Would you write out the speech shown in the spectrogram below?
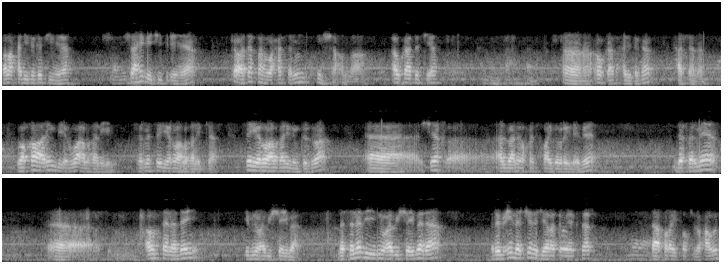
بلى حديثك كي هي شاهد يجي هي كوا فهو حسن إن شاء الله. أو كاتت آه أو كانت حديثك حسنا. وقارن بإرواء الغليل. فما سير إرواء الغليل كان؟ سير إرواء الغليل كذا آه شيخ آه ألباني رحمة الله قوري لبه دفرمي آه أو سندي ابن أبي شيبة. لسندي ابن أبي شيبة ده ربعين لشيء جرته ويكسر لا فري فصل حاول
